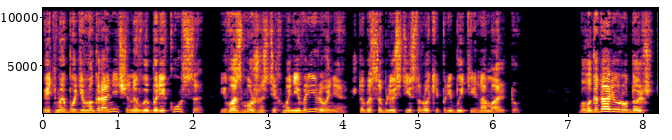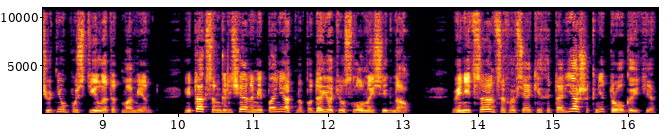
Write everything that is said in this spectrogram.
Ведь мы будем ограничены в выборе курса и возможностях маневрирования, чтобы соблюсти сроки прибытия на Мальту. Благодарю, Рудольф, чуть не упустил этот момент. И так с англичанами понятно, подаете условный сигнал. Венецианцев и всяких итальяшек не трогайте.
